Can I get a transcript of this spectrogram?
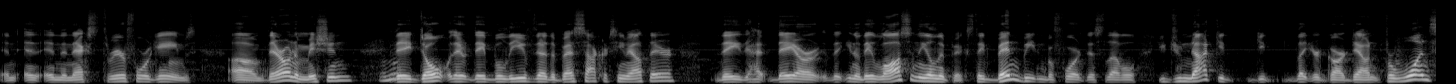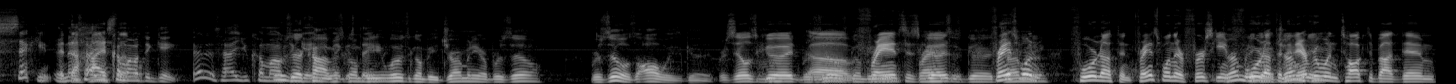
in in, in the next three or four games. Um, they're on a mission. Mm-hmm. They don't. They, they believe they're the best soccer team out there. They they are you know they lost in the Olympics. They've been beaten before at this level. You do not get, get let your guard down for one second And at that's the how you highest come level. out the gate. That is how you come out Who's the their gate. comments You make going a to be? statement. Who's going to be? Germany or Brazil? Brazil is always good. Brazil's good. Mm-hmm. Brazil's uh, gonna be France good. is France good. is good. France won Germany. four nothing. France won their first game Germany four got- nothing, and Germany- everyone talked about them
